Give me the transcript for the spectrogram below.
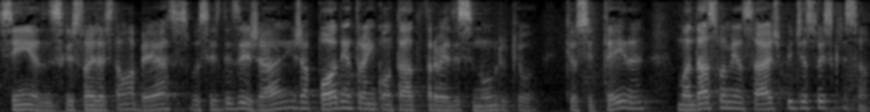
Sim, as inscrições já estão abertas. Se vocês desejarem, já podem entrar em contato através desse número que eu, que eu citei, né? Mandar sua mensagem e pedir a sua inscrição.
